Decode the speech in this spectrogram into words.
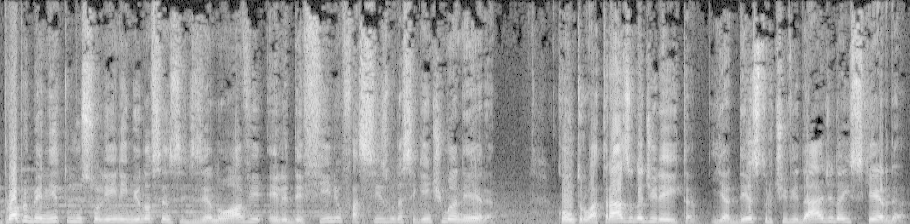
O próprio Benito Mussolini, em 1919, ele define o fascismo da seguinte maneira: contra o atraso da direita e a destrutividade da esquerda,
